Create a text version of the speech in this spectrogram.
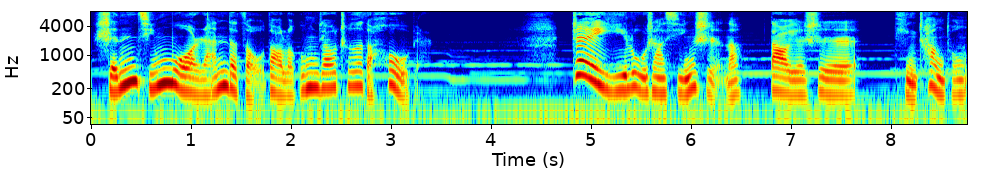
神情漠然地走到了公交车的后边。这一路上行驶呢，倒也是挺畅通，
